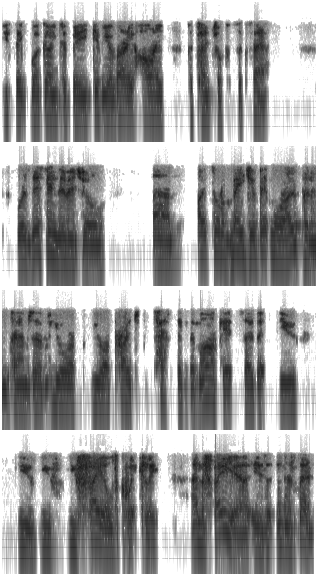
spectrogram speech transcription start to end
you think were going to be give you a very high potential for success Whereas this individual, um, I sort of made you a bit more open in terms of your your approach to testing the market, so that you you you you failed quickly. And the failure is, in a sense,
